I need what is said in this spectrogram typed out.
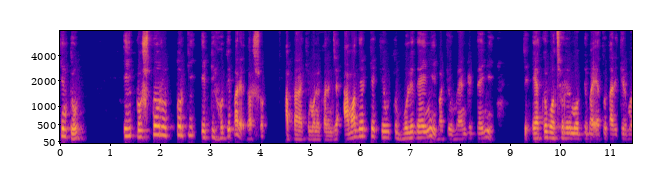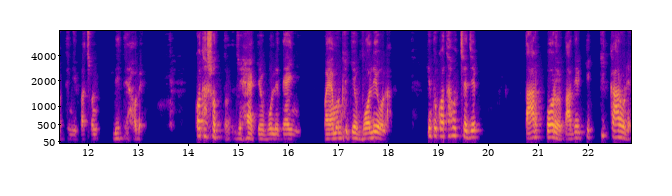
কিন্তু এই প্রশ্নের উত্তর কি এটি হতে পারে? দর্শক, আপনারা কি মনে করেন যে আমাদেরকে কেউ তো বলে দেয়নি বা কেউ ম্যান্ডেট দেয়নি যে এত বছরের মধ্যে বা এত তারিখের মধ্যে নির্বাচন দিতে হবে? কথা সত্য যে হ্যাঁ কেউ বলে দেয়নি। বা এমনকি কেউ বলেও না। কিন্তু কথা হচ্ছে যে, তারপরও তাদেরকে কি কারণে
